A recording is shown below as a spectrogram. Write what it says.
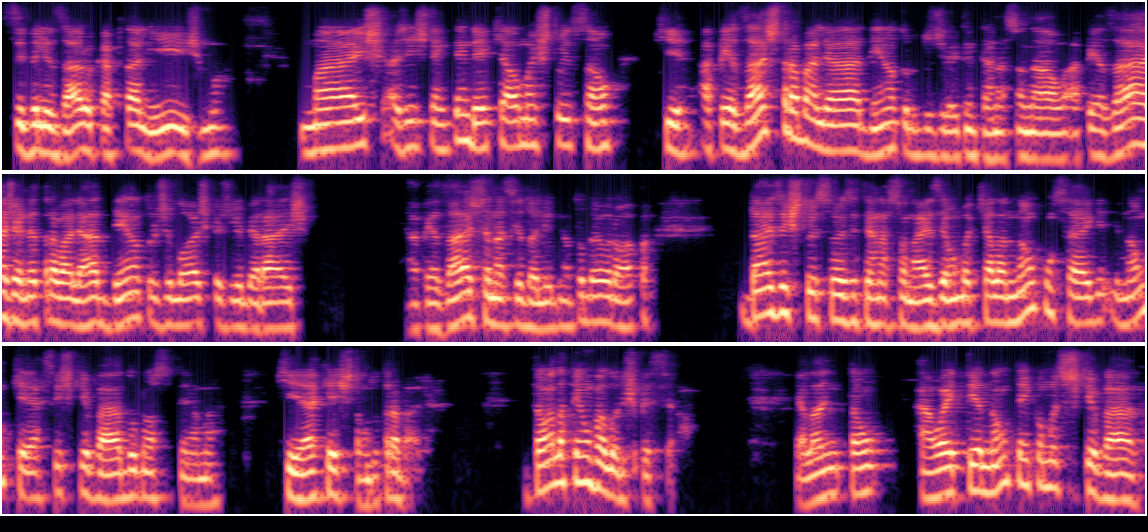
civilizar o capitalismo, mas a gente tem que entender que há uma instituição que, apesar de trabalhar dentro do direito internacional, apesar de ainda trabalhar dentro de lógicas liberais, apesar de ter nascido ali dentro da Europa, das instituições internacionais é uma que ela não consegue e não quer se esquivar do nosso tema, que é a questão do trabalho. Então, ela tem um valor especial. Ela, então, a OIT não tem como se esquivar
